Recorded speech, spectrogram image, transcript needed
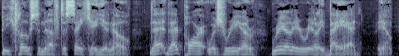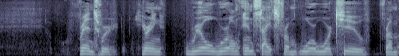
be close enough to sink you. You know that that part was real, really, really bad. Yeah. Friends, we're hearing real world insights from World War II from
